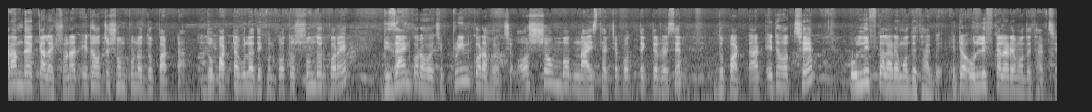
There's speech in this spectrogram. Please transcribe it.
আরামদায়ক কালেকশন আর এটা হচ্ছে সম্পূর্ণ দোপাট্টা। দোপাট্টাগুলো দেখুন, কত সুন্দর করে ডিজাইন করা হয়েছে প্রিন্ট করা হয়েছে। অসম্ভব নাইস থাকছে প্রত্যেকটা ড্রেসের দোপাট্টা। আর এটা হচ্ছে অলিভ কালারের মধ্যে থাকবে। এটা অলিভ কালারের মধ্যে থাকছে।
